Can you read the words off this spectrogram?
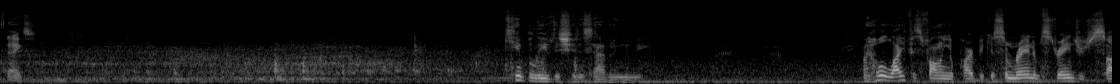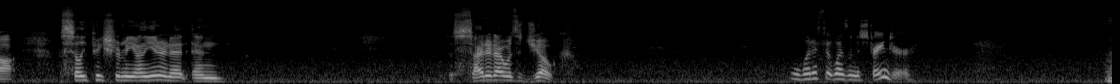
Thanks. I can't believe this shit is happening to me. My whole life is falling apart because some random stranger saw a silly picture of me on the internet and decided I was a joke. Well, what if it wasn't a stranger? Do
